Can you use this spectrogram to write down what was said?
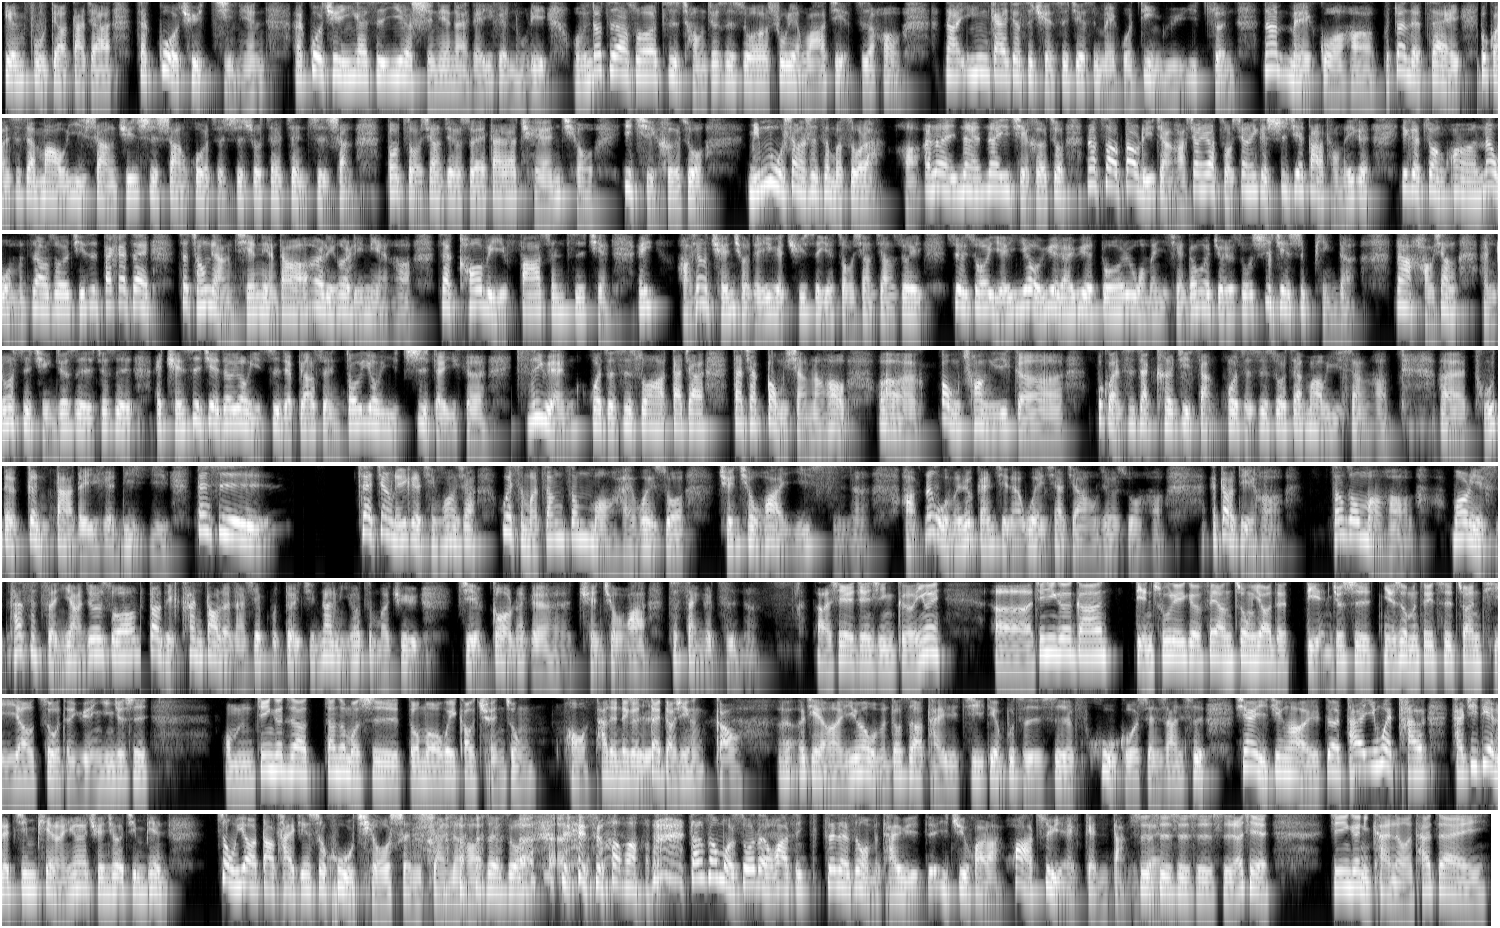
颠覆掉大家在过去几年，呃，过去应该是一二十年来的一个努力。我们都知道说，自从就是说苏联瓦解之后，那应该就是全世界是美国定于一尊。那美国哈不断的在不管是在贸易上、军事上，或者是说在政治上，都走向就是说大家全球一起合作。名目上是这么说啦。好啊，那那那一起合作，那照道理讲，好像要走向一个世界大同的一个一个状况啊。那我们知道说，其实大概在在从两千年到二零二零年哈，在 COVID 发生之前，哎。好像全球的一个趋势也走向这样，所以所以说也也有越来越多，我们以前都会觉得说世界是平的，那好像很多事情就是就是哎，全世界都用一致的标准，都用一致的一个资源，或者是说哈，大家大家共享，然后呃共创一个，不管是在科技上，或者是说在贸易上哈，呃图得更大的一个利益，但是。在这样的一个情况下，为什么张忠谋还会说全球化已死呢？好，那我们就赶紧来问一下嘉宏，就是说，哈，到底哈张忠谋哈 Morris 他是怎样？就是说，到底看到了哪些不对劲？那你又怎么去解构那个全球化这三个字呢？好，谢谢建兴哥，因为呃，建兴哥刚刚点出了一个非常重要的点，就是也是我们这次专题要做的原因，就是。我们建英哥知道张忠谋是多么位高权重，哦，他的那个代表性很高。而而且哈，因为我们都知道台积电不只是护国神山，是现在已经哈，它因为台台积电的晶片了，因为全球的晶片重要到它已经是护球神山了哈，所以说所以说哈张忠谋说的话，这真的是我们台语的一句话啦，话剧也跟党。是是是是是，而且金英哥，你看哦，他在。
